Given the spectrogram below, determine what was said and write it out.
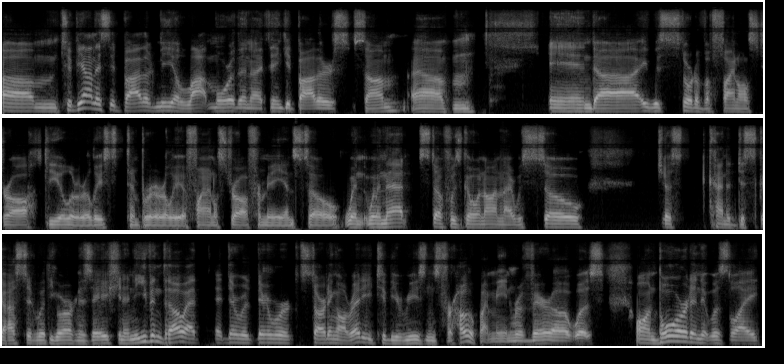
um, to be honest, it bothered me a lot more than I think it bothers some. Um, and uh, it was sort of a final straw deal, or at least temporarily a final straw for me. And so when when that stuff was going on, I was so just kind of disgusted with the organization. And even though at, there were there were starting already to be reasons for hope. I mean, Rivera was on board, and it was like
